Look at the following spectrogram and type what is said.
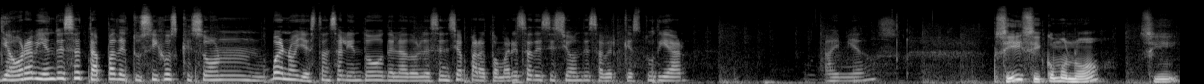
Y ahora viendo esa etapa de tus hijos que son, bueno, ya están saliendo de la adolescencia para tomar esa decisión de saber qué estudiar, ¿hay miedos? Sí, sí, cómo no, sí.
